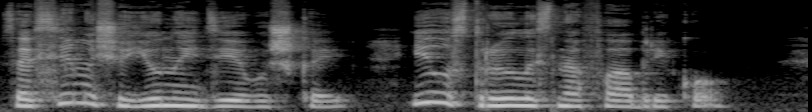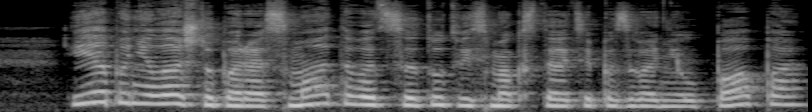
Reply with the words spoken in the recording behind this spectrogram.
совсем еще юной девушкой, и устроилась на фабрику. Я поняла, что пора сматываться, тут весьма кстати позвонил папа,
